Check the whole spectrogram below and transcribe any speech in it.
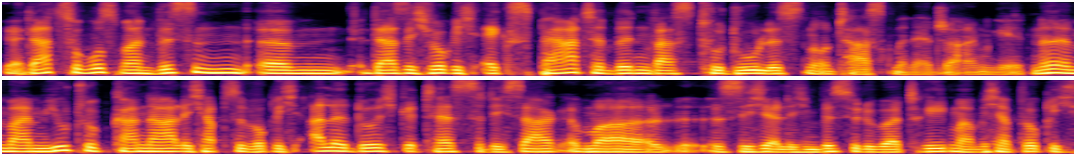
Ja, dazu muss man wissen, ähm, dass ich wirklich Experte bin, was To-Do-Listen und Taskmanager angeht. Ne? In meinem YouTube-Kanal, ich habe sie wirklich alle durchgetestet. Ich sage immer, ist sicherlich ein bisschen übertrieben, aber ich habe wirklich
